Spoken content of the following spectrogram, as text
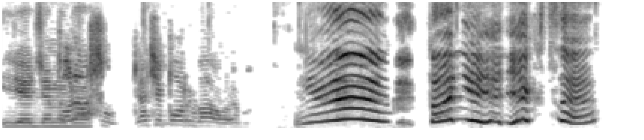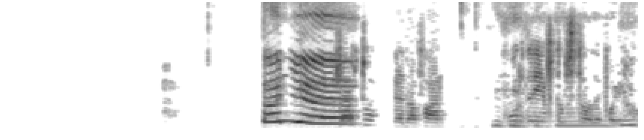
jedziemy Do na... lasu. Ja cię porwałem. Nie! Panie, ja nie chcę! Panie! Żartuję na farm. Kurde, nie w tą stronę pojechałem.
